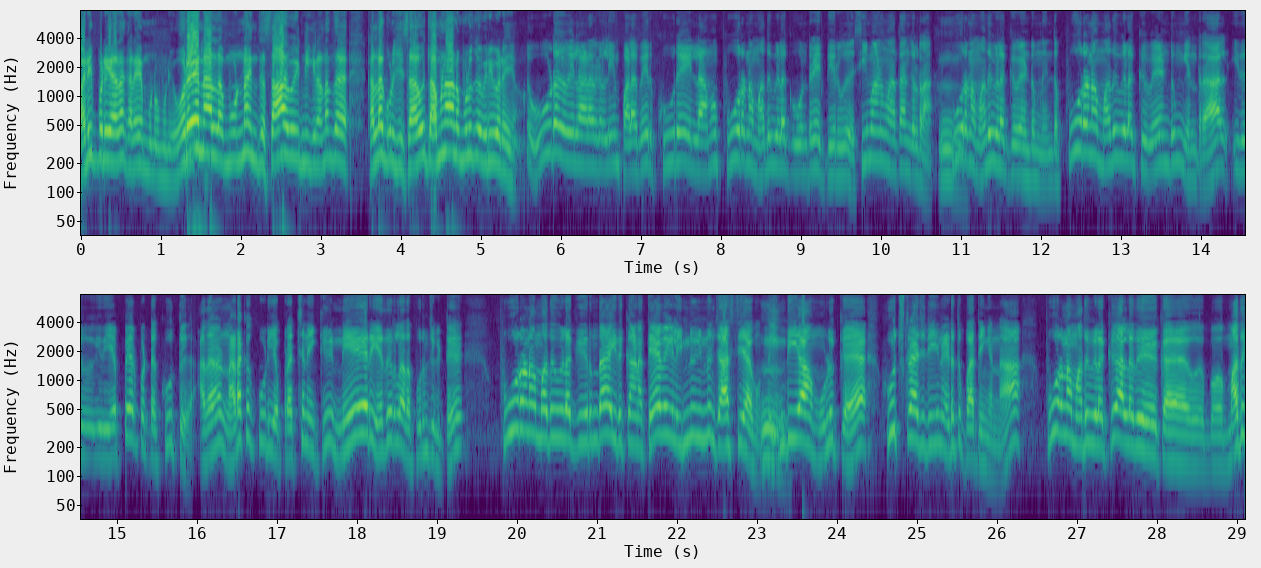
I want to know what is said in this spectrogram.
படிப்படியாக தான் கடையை மூட முடியும். ஒரே நாளில் மூணுனா இந்த சாவு இன்னைக்கு நடந்த கள்ளக்குறிச்சி சாவு தமிழ்நாடு முழுக்க விரிவடையும். ஊடகவியலாளர்களையும் பல பேர் கூரே இல்லாம பூரண மதுவிலக்கு ஒன்றே தீர்வு. சீமானுமா தான் சொல்றான். பூரண மதுவிலக்கு வேண்டும். இந்த பூரண மதுவிலக்கு வேண்டும் என்றால் இது இது எப்பேற்பட்ட கூத்து. அதாவது நடக்கக்கூடிய பிரச்சனைக்கு நேர் எதிரில் அதை புரிஞ்சுக்கிட்டு பூரண மதுவிலக்கு இருந்தா இதுக்கான தேவைகள் இன்னும் இன்னும் ஜாஸ்தியாகும். இந்தியா முழுக்க ஹூச் ட்ராஜடின்னு எடுத்து பார்த்தீங்கன்னா பூரண மதுவிலக்கு அல்லது க மது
